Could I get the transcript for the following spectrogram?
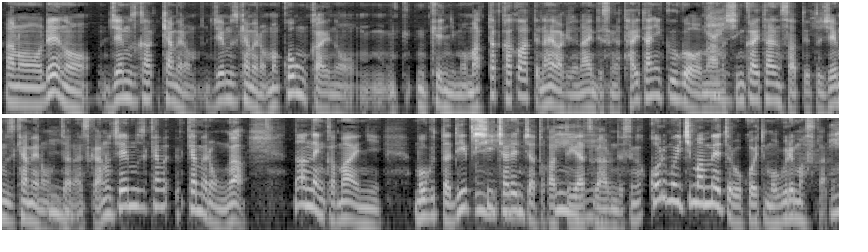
あの例のジェームズ・キャメロンジェームズ・キャメロン、まあ、今回のうん件にも全く関わってないわけじゃないんですが「タイタニック号」のあの深海探査っていうとジェームズ・キャメロンじゃないですか、あのジェームズキャメ・キャメロンが何年か前に潜ったディープシーチャレンジャーとかっていうやつがあるんですがこれも1万メートルを超えて潜れますから。え。え。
